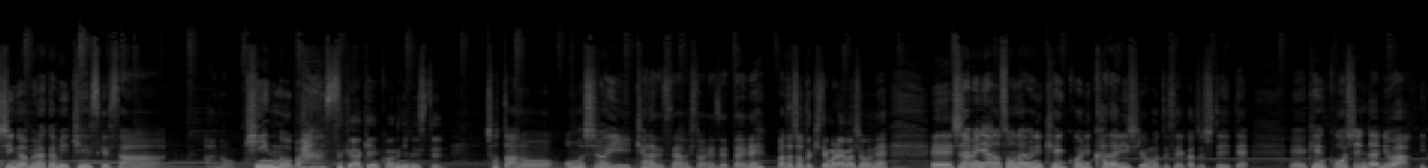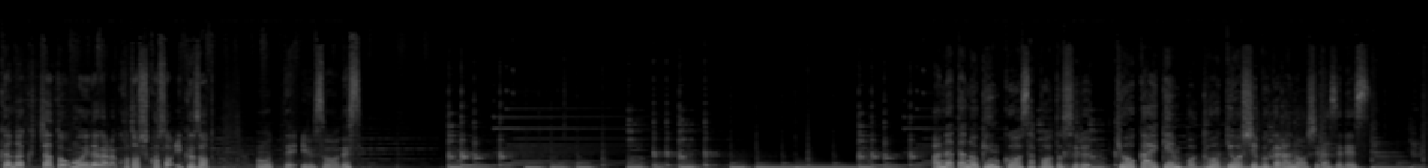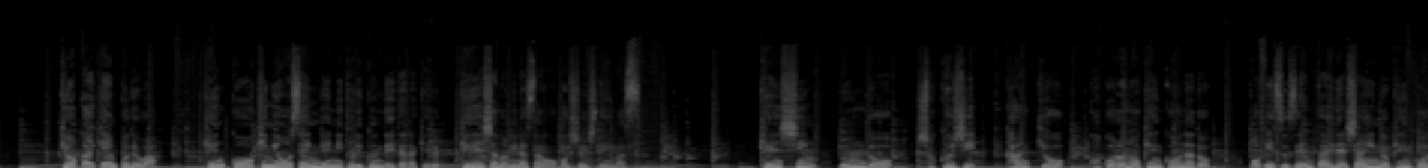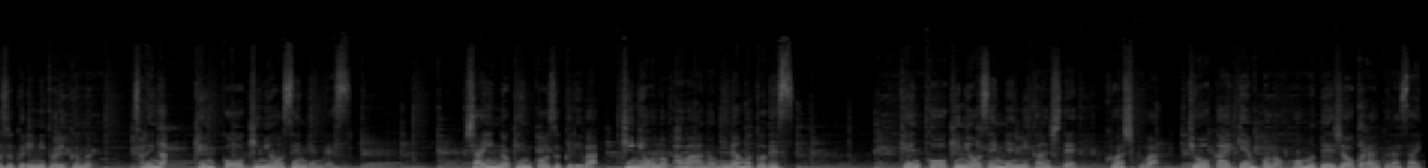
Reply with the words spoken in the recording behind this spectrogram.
シンガー村上圭介さん。あの筋のバランスが健康の秘密ってちょっとあの面白いキャラですねあの人はね絶対ね。またちょっと来てもらいましょうね、えー、ちなみにあのそんな風に健康にかなり意識を持って生活していて、えー、健康診断には行かなくちゃと思いながら今年こそ行くぞと思っているそうです。あなたの健康をサポートする協会憲法東京支部からのお知らせです。協会憲法では健康企業宣言に取り組んでいただける経営者の皆さんを募集しています。検診、運動、食事、環境、心の健康などオフィス全体で社員の健康づくりに取り組むそれが健康企業宣言です。社員の健康づくりは企業のパワーの源です。健康企業宣言に関して詳しくは協会憲法のホームページをご覧ください。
